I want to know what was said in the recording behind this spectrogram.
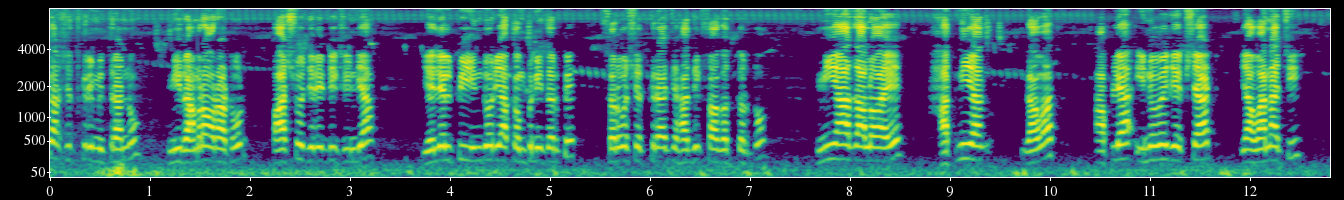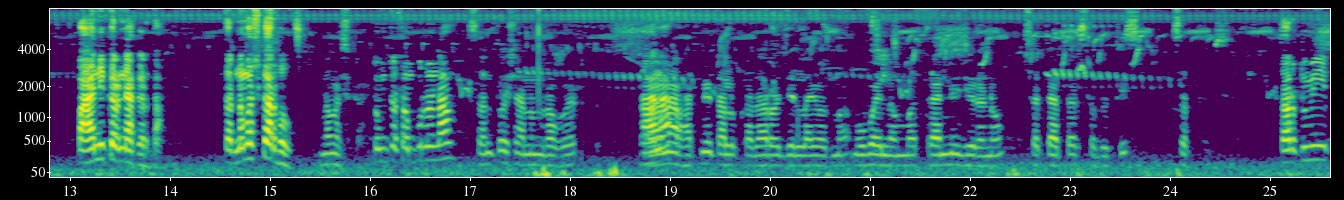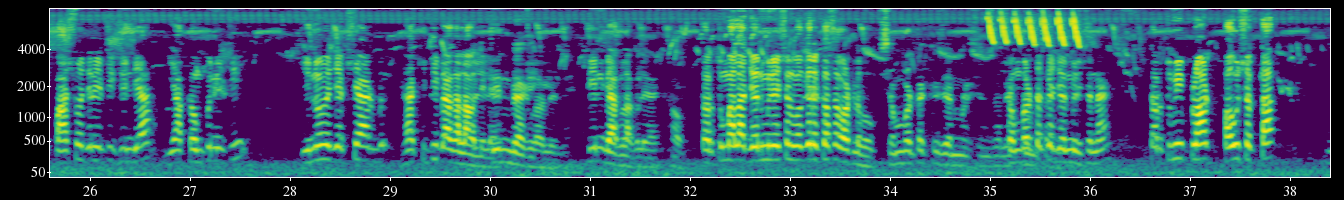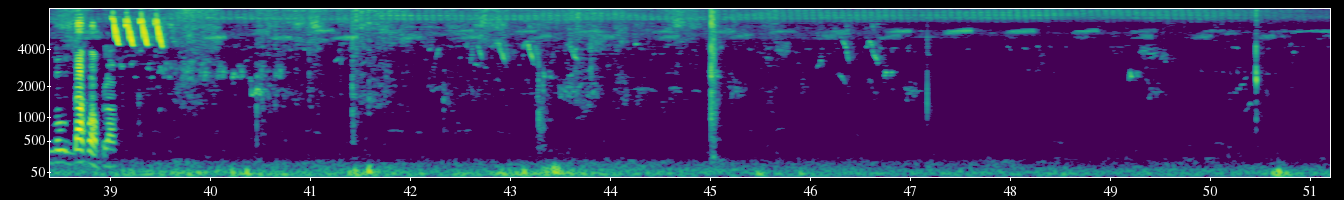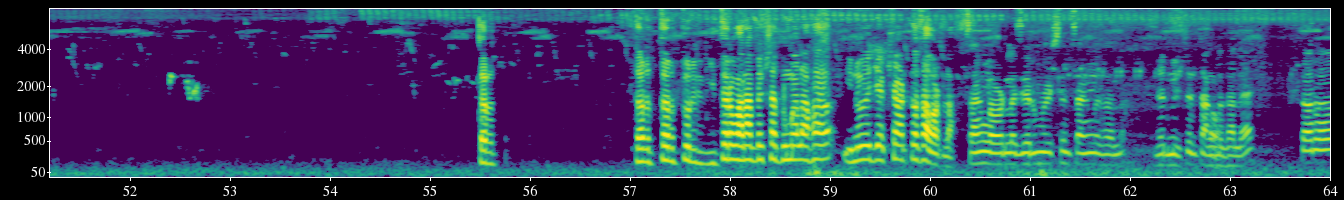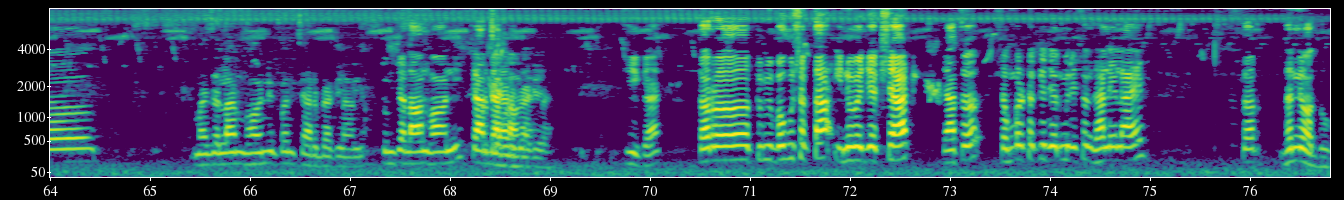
नमस्कार शेतकरी मित्रांनो मी Ramrao Rathod पाचशो genetics India L L P Indore या कंपनीतर्फे सर्व शेतकऱ्याचे हार्दिक स्वागत करतो. मी आज आलो आहे हातनी या गावात आपल्या इनोवेज एकशे आठ या वाहनाची पाहणी करण्याकरता. तर नमस्कार भाऊ. नमस्कार. तुमचं संपूर्ण नाव? संतोष आनंदराव भोयर राहणार? हातणी तालुका दारोद जिल्हा यवतमाळ. मोबाईल नंबर त्र्याण्णव झिरो नऊ सत्याहत्तर सदोतीस सत्तावीस. तर तुम्ही पाचशो जेनेटिक्स इंडिया या कंपनीची इनोवेज एकशे आठ ह्या किती बॅगा लावलेल्या आहेत? तीन बॅग लावलेले तीन बॅग लागले आहेत. हो. तर तुम्हाला जर्मिनेशन वगैरे कसं वाटलं भाऊ? शंभर टक्के जन्मेशन झाले शंभर टक्के जर्मिनेशन आहे. तर तुम्ही प्लॉट पाहू शकता. दाखवा प्लॉट तर तर तर तर इतर वाहनापेक्षा तुम्हाला हा इनोवेज एकशे आठ कसा वाटला? चांगला वाटला. जर्मिनेशन चांगलं झालं. जर्मिनेशन चांगलं हो. झालं आहे तर अं, माझ्या लहान भावानी पण चार बॅग लावले तुमच्या लहान भावांनी चार बॅग चार लावल्या. ठीक आहे. तर अं, तुम्ही बघू शकता इनोवेज एकशे आठ याचं शंभर टक्के जर्मिनेशन झालेलं आहे. तर धन्यवाद भाऊ.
